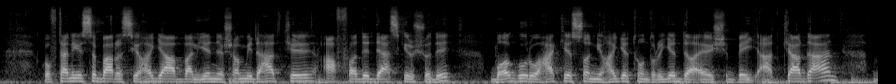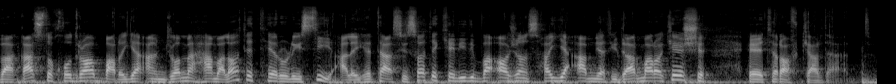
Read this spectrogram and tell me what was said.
گفتنی است بررسی های اولیه نشان می دهد که افراد دستگیر شده با گروهک سنی های تندروی داعش بیعت کرده اند و قصد خود را برای انجام حملات تروریستی علیه تأسیسات کلیدی و آژانس های امنیتی در مراکش اعتراف کردند.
